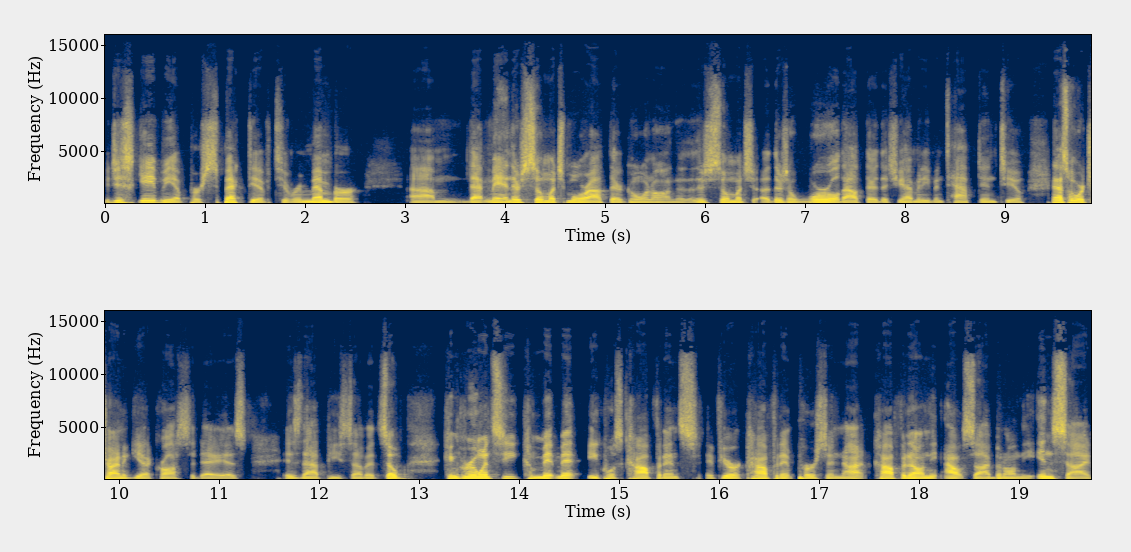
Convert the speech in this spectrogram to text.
It just gave me a perspective to remember um, that man, there's so much more out there going on. There's so much, uh, there's a world out there that you haven't even tapped into. And that's what we're trying to get across today is, is that piece of it. So congruency, commitment equals confidence. If you're a confident person, not confident on the outside, but on the inside,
